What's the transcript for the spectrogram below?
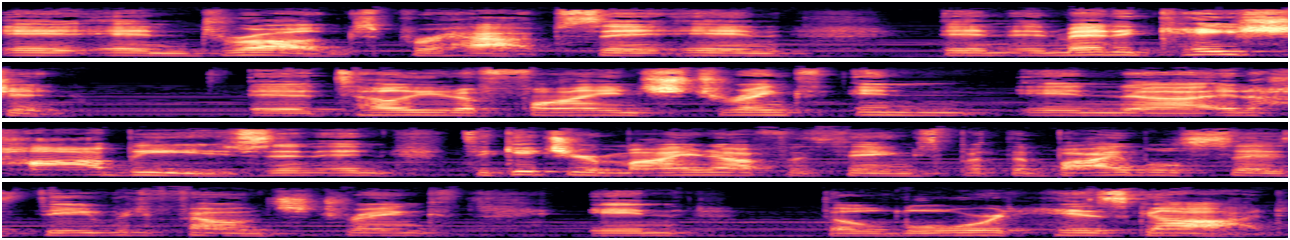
in, in drugs, perhaps, in, in, in, in medication, uh, tell you to find strength in in uh, in hobbies and, and to get your mind off of things. But the Bible says David found strength in the Lord his God.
